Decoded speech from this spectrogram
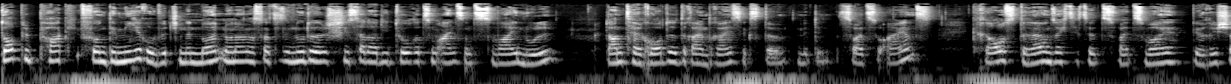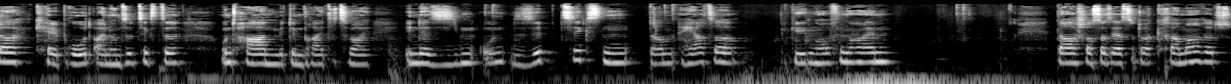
Doppelpack von Demirovic in der 9. und 21. Minute schießt er da die Tore zum 1 und 2-0. Dann Terodde 33. mit dem 2 zu 1. Kraus 63. 2-2, Berisha Kelbrot 71. und Hahn mit dem 3-2 in der 77. Dann Hertha gegen Hoffenheim. Da schoss das erste Tor Kramaric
